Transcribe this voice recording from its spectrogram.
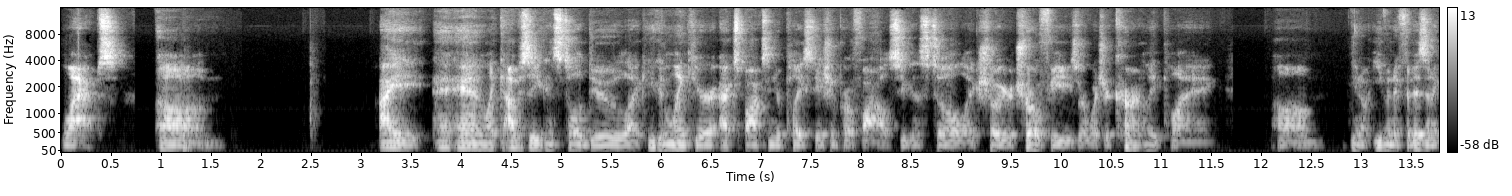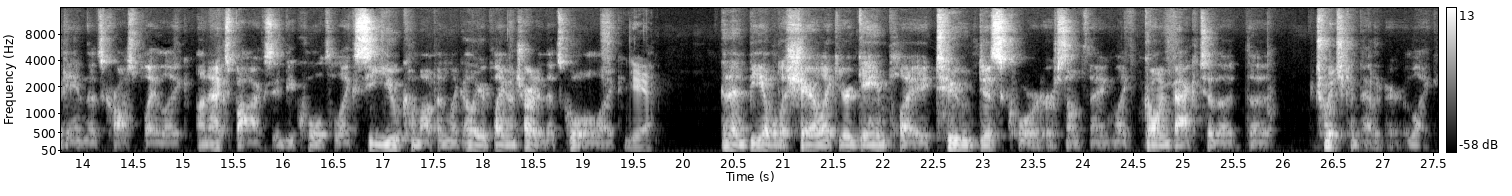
lapse. Um, I and, and like obviously you can still do like you can link your Xbox and your PlayStation profile, so you can still like show your trophies or what you're currently playing. Um, you know, even if it isn't a game that's crossplay, like on Xbox, it'd be cool to like see you come up and like, oh, you're playing Uncharted. That's cool. Like, Yeah. and then be able to share like your gameplay to Discord or something, like going back to the the Twitch competitor. Like,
